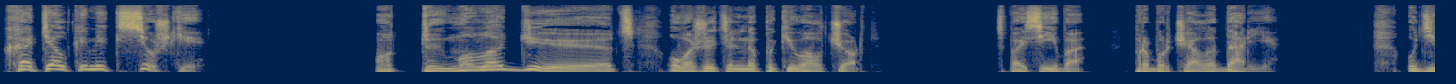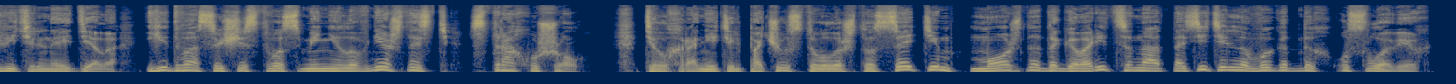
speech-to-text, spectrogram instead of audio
хотелками Ксюшки». «Вот ты молодец!» — уважительно покивал черт. «Спасибо», — пробурчала Дарья. Удивительное дело, едва существо сменило внешность, страх ушел. Телохранитель почувствовала, что с этим можно договориться на относительно выгодных условиях,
